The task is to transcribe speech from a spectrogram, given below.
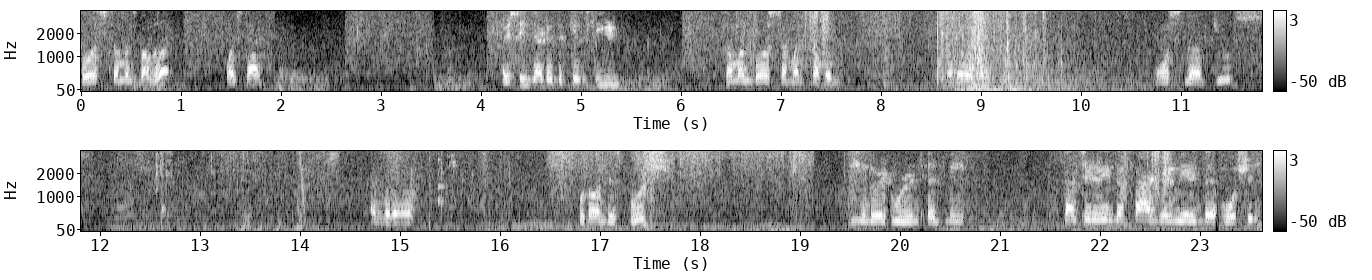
Burst someone's bubble? What's that? Are you seeing that in the kill feed? Someone burst someone's bubble. Whatever. More slurp juice. I'm gonna put on this bush. Even though it wouldn't help me. Considering the fact that we're in the ocean.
